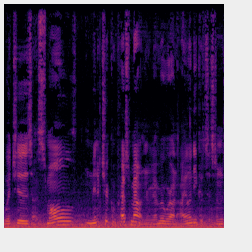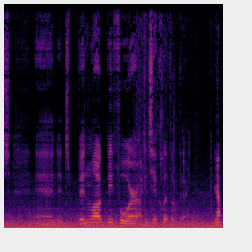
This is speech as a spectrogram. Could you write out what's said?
which is a small miniature compressed mountain. Remember, we're on island ecosystems, and it's been logged before. I can see a cliff up there. Yep.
